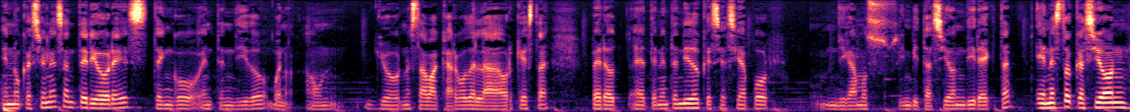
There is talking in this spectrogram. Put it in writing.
En ocasiones anteriores tengo entendido, bueno, aún yo no estaba a cargo de la orquesta, pero eh, tenía entendido que se hacía por digamos, invitación directa. En esta ocasión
